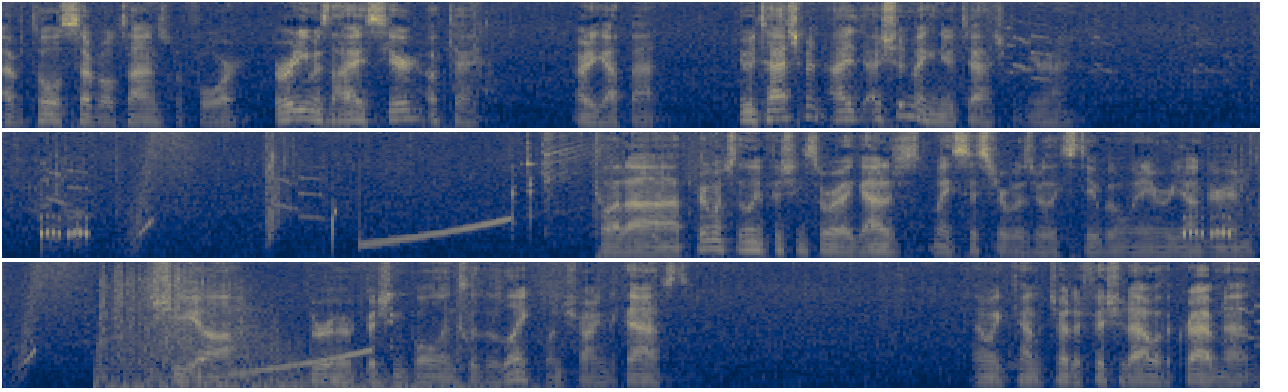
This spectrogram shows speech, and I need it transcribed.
I've told several times before. Iridium is the highest here? Okay. I already got that. New attachment? I, I should make a new attachment, you're right. But uh, pretty much the only fishing story I got is my sister was really stupid when we were younger, and she uh, threw her fishing pole into the lake when trying to cast. And we kind of tried to fish it out with a crab net, and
